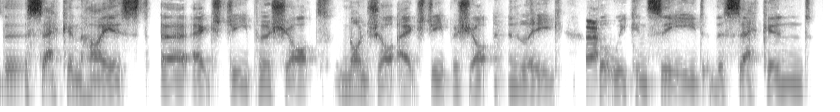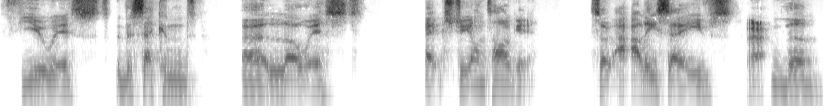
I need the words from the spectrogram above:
the second highest uh, xG per shot, non-shot xG per shot in league, Yeah. but we concede the second fewest, the second uh, lowest xG on target. So Ali saves Yeah. the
